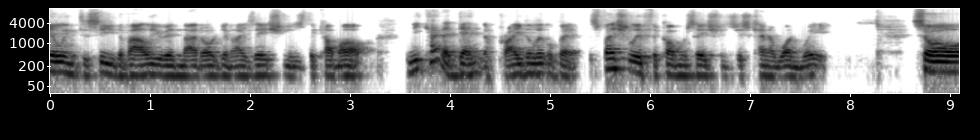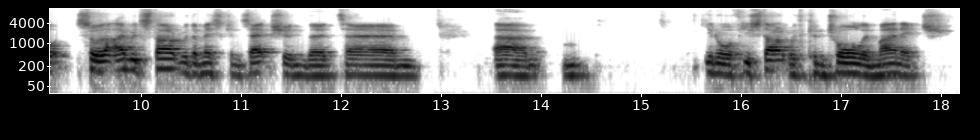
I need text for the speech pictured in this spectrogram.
failing to see the value in that organization as they come up. And you kind of dent their pride a little bit, especially if the conversation is just kind of one way. So, so I would start with a misconception that, um, um, you know, if you start with control and manage,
